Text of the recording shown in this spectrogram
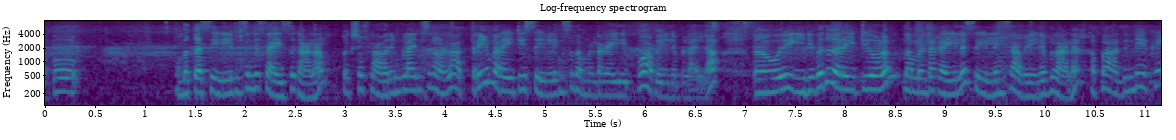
അപ്പോൾ നമുക്ക് ആ സീഡ്ലിങ്സിന്റെ സൈസ് കാണാം. പക്ഷേ ഫ്ലവറിംഗ് പ്ലാന്റ്സിനുള്ള അത്രയും വെറൈറ്റി സീഡ്ലിങ്സ് നമ്മളുടെ കയ്യിൽ ഇപ്പോൾ അവൈലബിൾ അല്ല. ഒരു ഇരുപത് വെറൈറ്റിയോളം നമ്മളുടെ കയ്യിൽ സീഡ്ലിങ്സ് അവൈലബിൾ ആണ്. അപ്പോൾ അതിന്റെയൊക്കെ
